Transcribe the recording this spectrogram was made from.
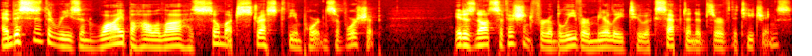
And this is the reason why Baha'u'llah has so much stressed the importance of worship. It is not sufficient for a believer merely to accept and observe the teachings.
